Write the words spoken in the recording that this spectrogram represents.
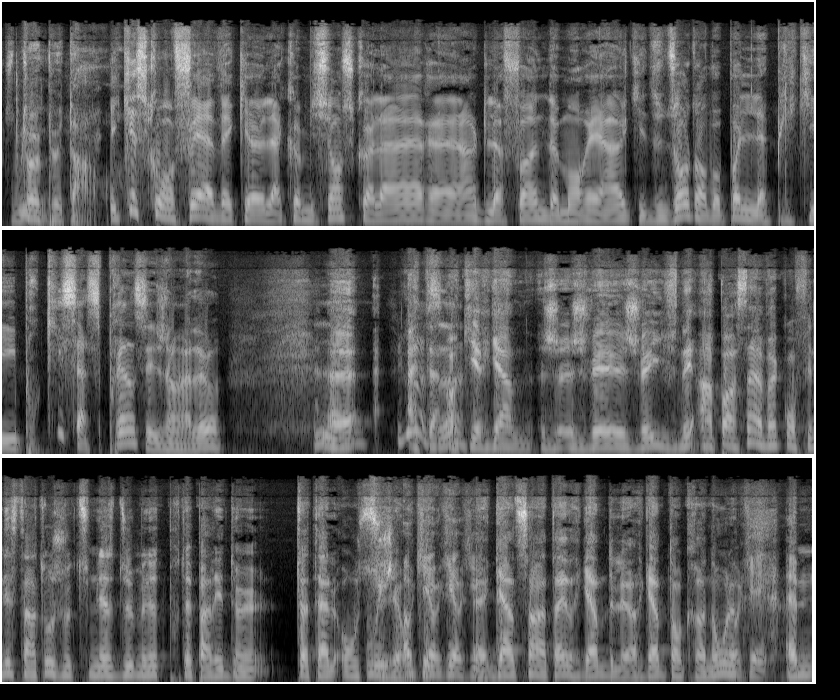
c'est un peu tard. Et qu'est-ce qu'on fait avec euh, la commission scolaire euh, anglophone de Montréal qui dit, nous autres, on va pas l'appliquer? Pour qui ça se prend, ces gens-là? Euh, quoi attends, ça? ok, regarde, je, je vais, je vais y venir. En passant, avant qu'on finisse tantôt, je veux que tu me laisses deux minutes pour te parler d'un total autre Oui, sujet. ok, ok, ok. Euh, garde ça en tête, regarde, le, regarde ton chrono. Là. Euh,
